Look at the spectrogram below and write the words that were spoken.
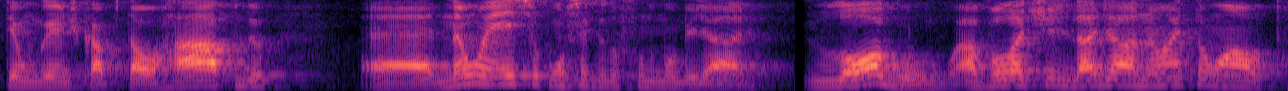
ter um ganho de capital rápido. É, não é esse o conceito do fundo imobiliário. Logo, a volatilidade ela não é tão alta.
